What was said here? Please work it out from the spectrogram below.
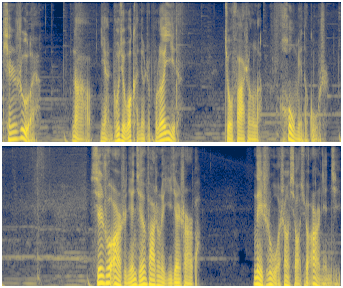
天热呀，那撵出去我肯定是不乐意的，就发生了后面的故事。先说二十年前发生的一件事儿吧。那时我上小学二年级，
